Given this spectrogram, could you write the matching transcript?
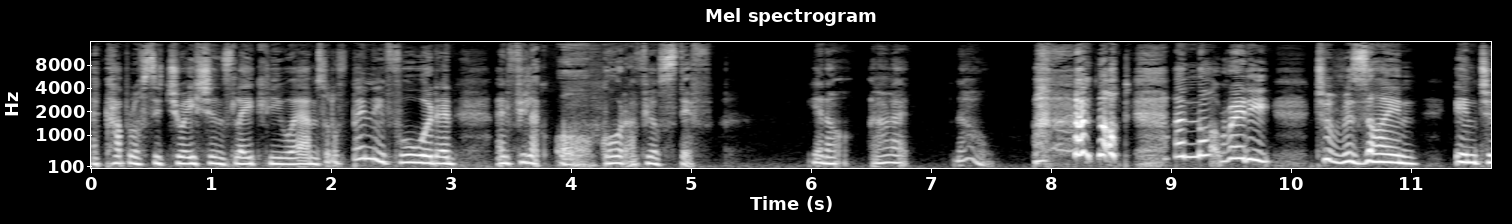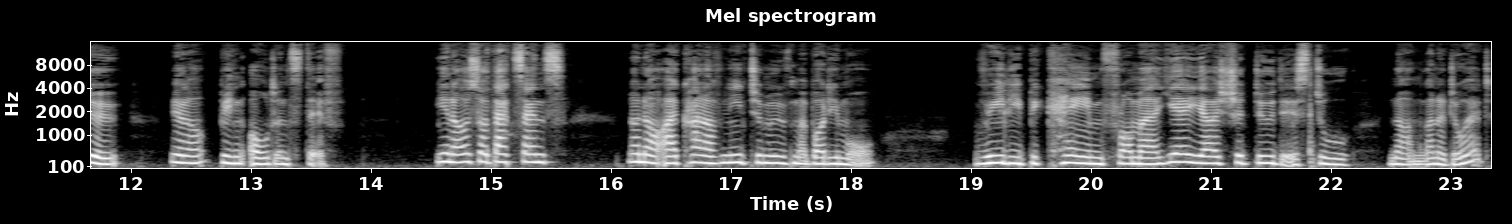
a couple of situations lately where I'm sort of bending forward and, and feel like, oh God, I feel stiff. You know, and I'm like, no, I'm not, I'm not ready to resign into, you know, being old and stiff. You know, so that sense, no, no, I kind of need to move my body more really became from a, yeah, yeah, I should do this to, no, I'm going to do it.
